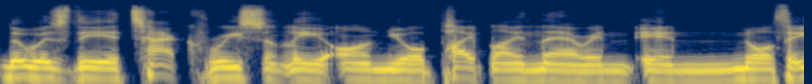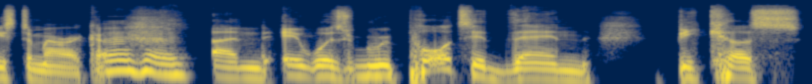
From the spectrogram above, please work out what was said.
there was the attack recently on your pipeline there in in Northeast America, mm-hmm. and it was reported then because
